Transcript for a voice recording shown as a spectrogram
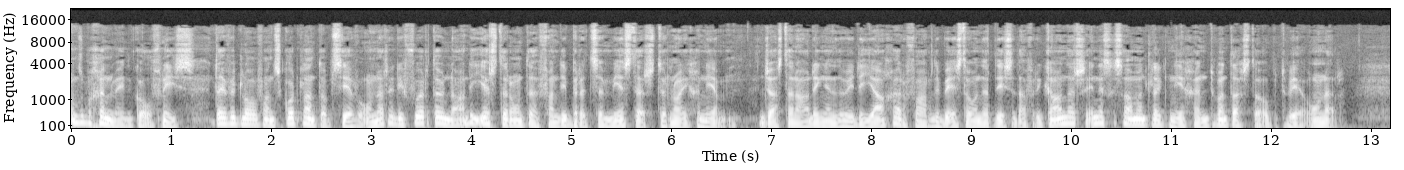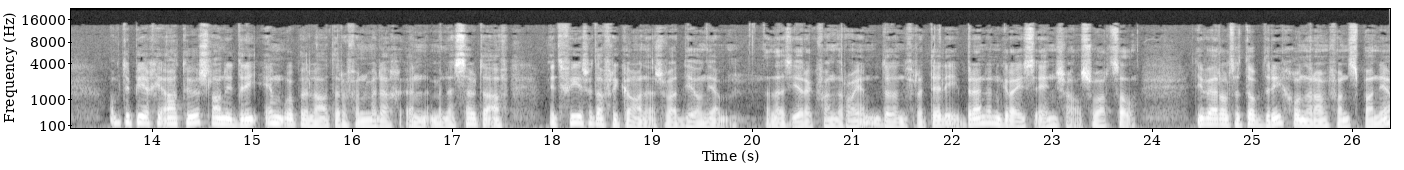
Ons begin met golfnuus. David Law van Skotland op 7 onder het die voortou na die eerste ronde van die Britse Meesters toernooi geneem. Justin Harding en Louis De Jager vaar die beste onder die Suid-Afrikaners en is gesamentlik 29ste op 2 onder. Op die PGA Tour slaan die 3M Ope later vanmiddag in Minnesota af met vier Suid-Afrikaners wat deelneem. Hulle is Erik van Rooyen, Dylan Fratelli, Brandon Grace en Charles Schwartzel. Die wêreld se top 3 gondram van Spanje,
